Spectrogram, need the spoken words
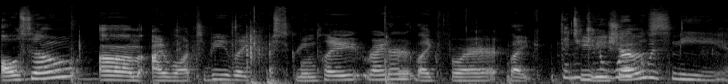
Also, um, I want to be like a screenplay writer, like for like Then TV you can shows. work with me.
